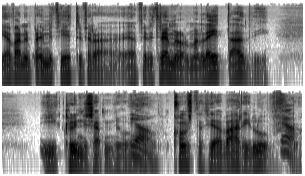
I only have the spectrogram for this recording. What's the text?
Ég var nefnilega einmitt í hittu fyrir, fyrir þreymur árum að leita að því í klúnisafninu og komst að því að það var í lúf já. og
